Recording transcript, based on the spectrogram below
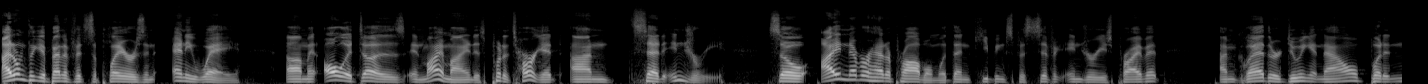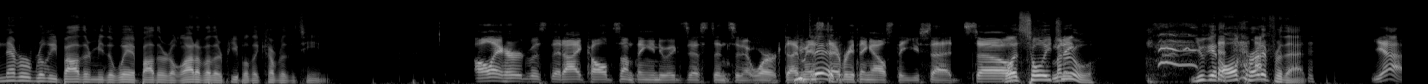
I don't think it benefits the players in any way. Um, and all it does, in my mind, is put a target on said injury. So I never had a problem with then keeping specific injuries private. I'm glad they're doing it now, but it never really bothered me the way it bothered a lot of other people that cover the team. All I heard was that I called something into existence and it worked. I You missed did. everything else that you said. So well, it's totally gonna- true. you get all credit for that. Yeah,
